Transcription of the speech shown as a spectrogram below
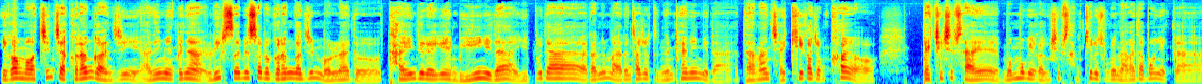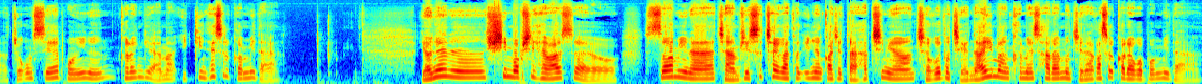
이건 뭐 진짜 그런 건지 아니면 그냥 립 서비스로 그런 건지는 몰라도 타인들에게 미인이다, 이쁘다라는 말은 자주 듣는 편입니다. 다만 제 키가 좀 커요. 174에 몸무게가 63kg 정도 나가다 보니까 조금 세 보이는 그런 게 아마 있긴 했을 겁니다. 연애는 쉼 없이 해왔어요. 썸이나 잠시 스쳐 같은 인연까지 다 합치면 적어도 제 나이만큼의 사람은 지나갔을 거라고 봅니다.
